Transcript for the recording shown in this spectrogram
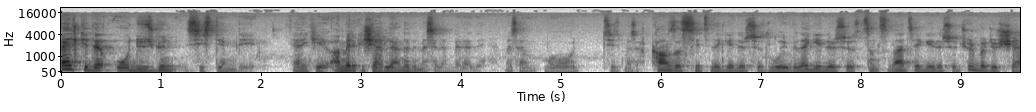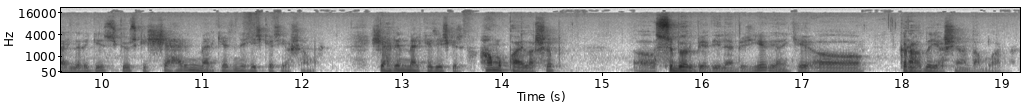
Bəlkə də o düzgün sistem deyil. Yəni ki, Amerika şəhərlərində də məsələn belədir. Məsələn, o siz məsələn Kansas City-də gedirsiniz, Louisville-ə gedirsiniz, Cincinnati-yə gedirsiniz, cürbəcür şəhərlərə gedirsiniz, görürsüz ki, şəhərin mərkəzində heç kəs yaşamır. Şəhərin mərkəzi heç kəs hamı paylaşıb suburbiya deyilən bir yer, yəni ki, qıraqda yaşayan adamlarla.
